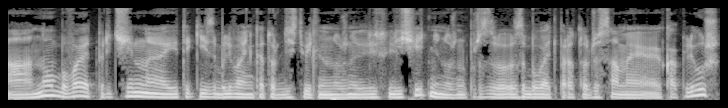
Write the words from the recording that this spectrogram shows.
А, но бывает причина и такие заболевания, которые действительно нужно лечить, не нужно забывать про тот же самый коклюш,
